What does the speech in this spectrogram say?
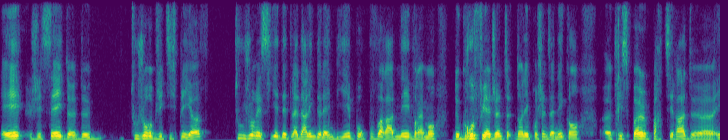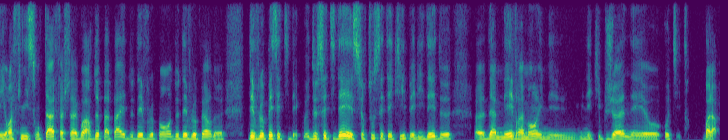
Et j'essaie de, de toujours objectif playoff, toujours essayer d'être la darling de la NBA pour pouvoir amener vraiment de gros free agents dans les prochaines années quand euh, Chris Paul partira euh, et aura fini son taf, à savoir de papa et de développement, de développeur, de développer cette idée, de cette idée et surtout cette équipe et l'idée de euh, d'amener vraiment une, une, équipe jeune et au, au, titre. Voilà.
